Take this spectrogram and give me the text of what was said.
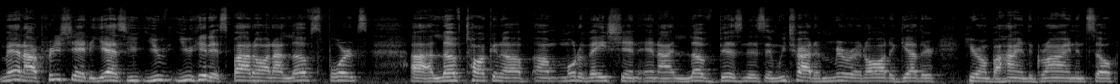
Man, I appreciate it. Yes, you you you hit it spot on. I love sports. Uh, I love talking uh, um, motivation, and I love business, and we try to mirror it all together here on Behind the Grind. And so,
